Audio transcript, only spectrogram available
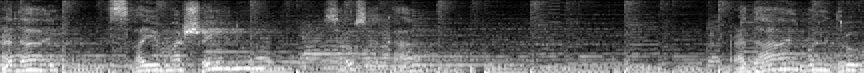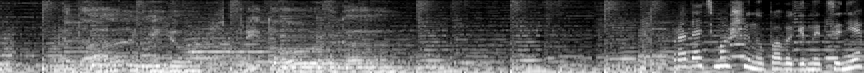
Продай свою машину с русака Продай, мой друг, продай ее втридорого Продать машину по выгодной цене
